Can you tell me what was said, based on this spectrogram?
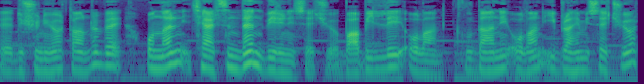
e, düşünüyor Tanrı ve onların içerisinden birini seçiyor. Babilli olan, Kıldani olan İbrahim'i seçiyor.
